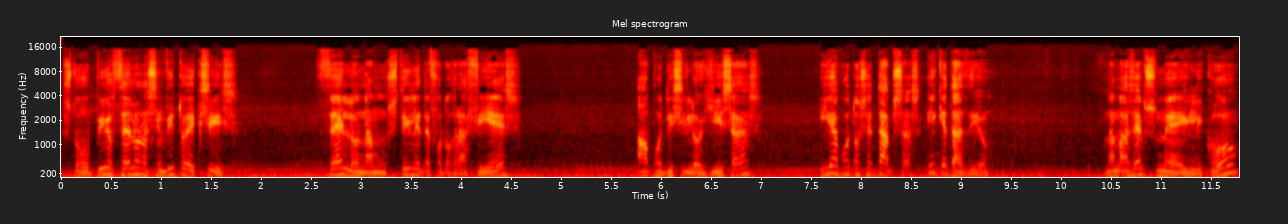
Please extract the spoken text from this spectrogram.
στο οποίο θέλω να συμβεί το εξής θέλω να μου στείλετε φωτογραφίες από τη συλλογή σας ή από το setup σας ή και τα δύο. Να μαζέψουμε υλικό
